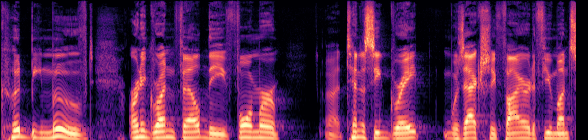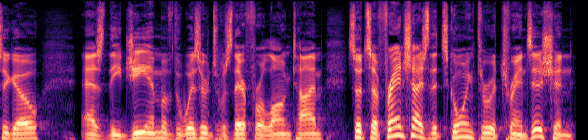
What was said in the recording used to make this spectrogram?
could be moved. Ernie Grunfeld, the former uh, Tennessee great, was actually fired a few months ago as the GM of the Wizards, was there for a long time. So it's a franchise that's going through a transition.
